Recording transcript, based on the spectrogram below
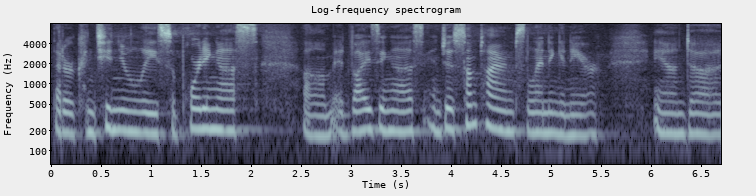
that are continually supporting us, um, advising us, and just sometimes lending an ear. And uh,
